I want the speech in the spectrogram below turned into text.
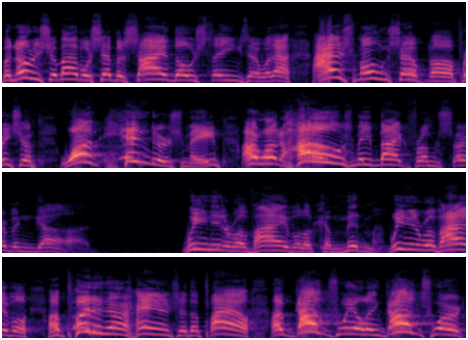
But notice the Bible said, beside those things that are without. I ask my own self, uh, preacher, what hinders me or what holds me back from serving God? We need a revival of commitment. We need a revival of putting our hands to the plow of God's will and God's work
